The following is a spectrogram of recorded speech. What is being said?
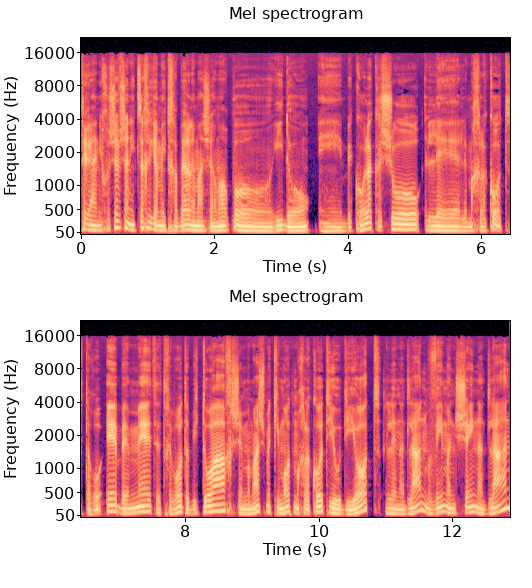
תראה, אני חושב שאני צריך גם להתחבר למה שאמר פה עידו, אה, בכל הקשור למחלקות. אתה רואה באמת את חברות הביטוח שממש מקימות מחלקות ייעודיות לנדל"ן, מביאים אנשי נדל"ן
